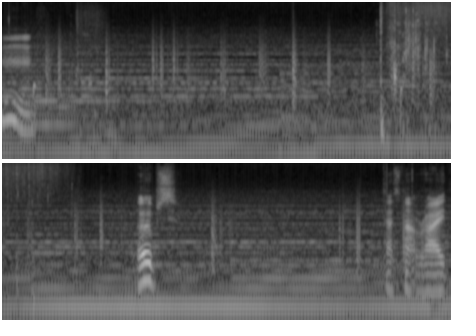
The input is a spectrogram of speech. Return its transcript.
Hmm. Oops. That's not right.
